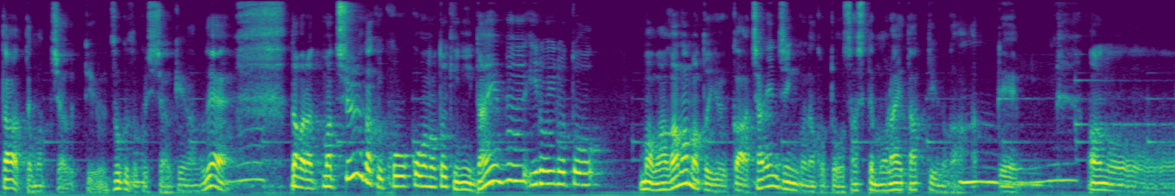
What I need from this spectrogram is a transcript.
たって思っちゃうっていうゾクゾクしちゃう系なので、だからまあ中学高校の時にだいぶいろいろとまあわがままというかチャレンジングなことをさせてもらえたっていうのがあって、うん、あの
